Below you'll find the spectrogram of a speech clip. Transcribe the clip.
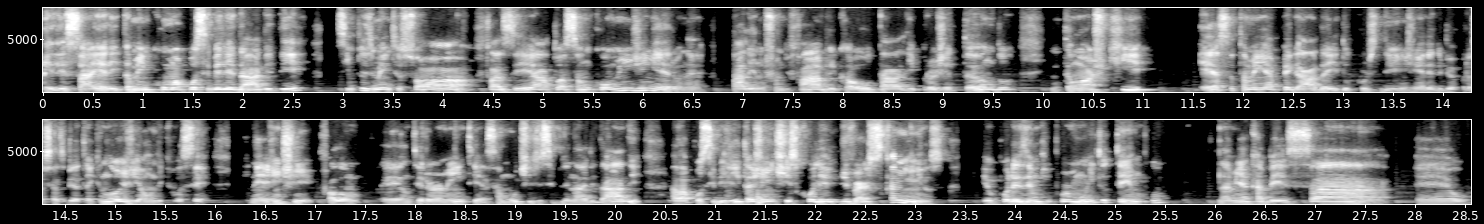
ele sai ali também com uma possibilidade de simplesmente só fazer a atuação como engenheiro, né? Tá ali no chão de fábrica ou tá ali projetando. Então, acho que essa também é a pegada aí do curso de engenharia de bioprocesso e biotecnologia, onde que você, que nem a gente falou é, anteriormente, essa multidisciplinaridade, ela possibilita a gente escolher diversos caminhos. Eu, por exemplo, por muito tempo, na minha cabeça, é, eu,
